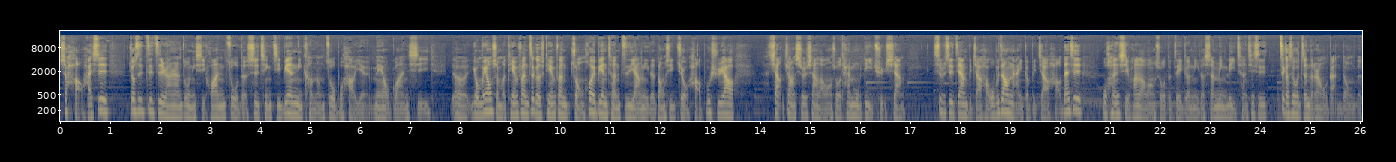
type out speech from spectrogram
是好，还是就是自自然然做你喜欢做的事情，即便你可能做不好也没有关系。呃，有没有什么天分？这个天分总会变成滋养你的东西就好，不需要像这样，就像老王说太目的取向，是不是这样比较好？我不知道哪一个比较好，但是我很喜欢老王说的这个你的生命历程，其实这个是会真的让我感动的。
